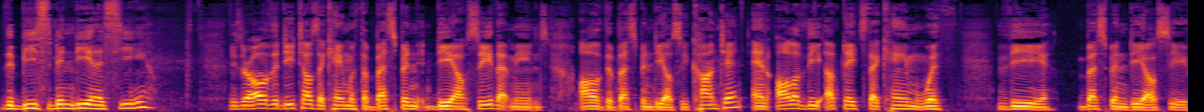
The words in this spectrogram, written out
the Bespin DLC. These are all of the details that came with the Bespin DLC. That means all of the Bespin DLC content and all of the updates that came with the Bespin DLC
